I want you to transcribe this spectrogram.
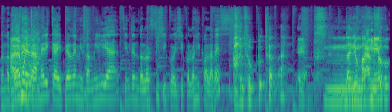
Cuando A ver, pierde Moika. la América y pierde mi familia, sienten dolor físico y psicológico a la vez. A tu puta madre. Eh, Daño mm, mágico.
